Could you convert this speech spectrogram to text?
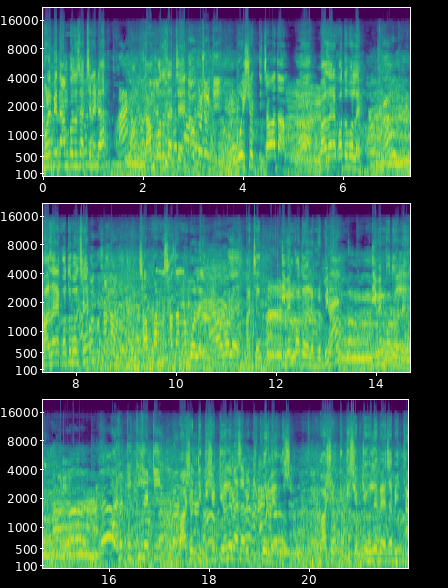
মুরব্বী দাম কত চাচ্ছেন এটা? দাম কত চাচ্ছেন? পঁয়ষট্টি। চাওয়া দাম? বাজারে কত বলে? বাজারে কত বলছে ছাপ্পান্ন সাতান্ন বলে। হ্যাঁ বলে। আচ্ছা দিবেন কত হলে মুরব্বী? হ্যাঁ? দিবেন কত হলে? তেষট্টি বাষট্টি, তেষট্টি হলে বেচা বিক্রি করবে। বাষট্টি, তেষট্টি হলে বেচা বিক্রি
